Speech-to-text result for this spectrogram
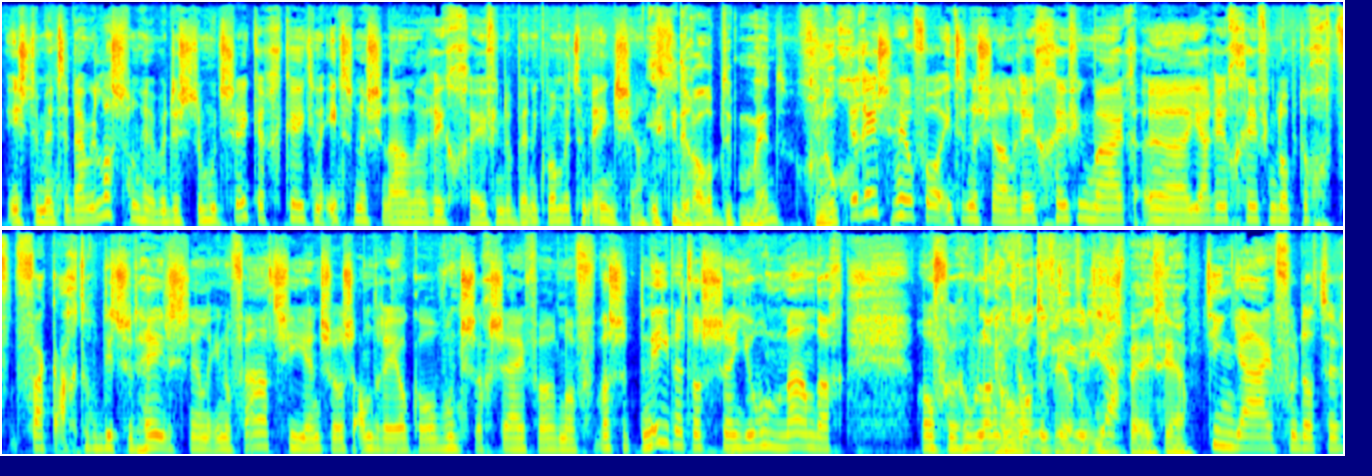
instrumenten daar weer last van hebben. Dus er moet zeker gekeken naar internationale regelgeving. Daar ben ik wel met hem eens. Ja. Is die er al op dit moment? Genoeg? Er is heel veel internationale regelgeving. Maar uh, ja, regelgeving loopt toch vaak achter op dit soort hele snelle innovatie. En zoals André ook al woensdag zei, vanaf was het. Nee, dat was uh, Jeroen maandag. Over hoe lang het al niet duurt. Ja, Space, ja. Tien jaar voordat er.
